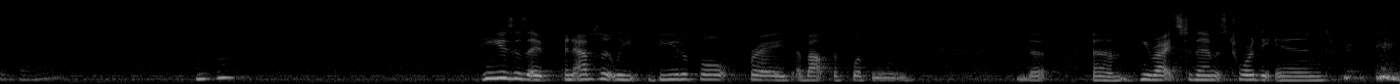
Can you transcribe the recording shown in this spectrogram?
The same. hmm He uses a, an absolutely beautiful phrase about the Philippians. The, um, he writes to them, it's toward the end.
